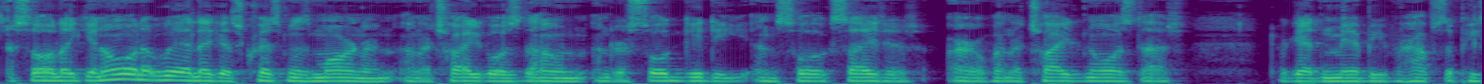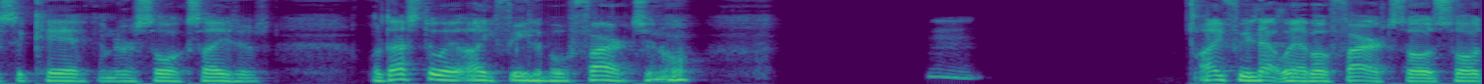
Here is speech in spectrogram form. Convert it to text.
So like you know that way like it's Christmas morning and a child goes down and they're so giddy and so excited, or when a child knows that they're getting maybe perhaps a piece of cake and they're so excited. Well that's the way I feel about farts, you know? Hmm. I feel that way about farts. So so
